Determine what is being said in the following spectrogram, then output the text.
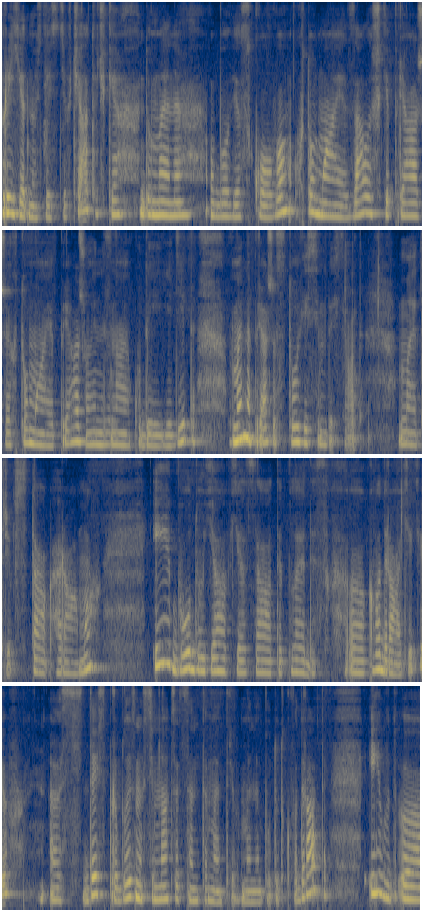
Приєднуйтесь, дівчаточки, до мене обов'язково. Хто має залишки пряжі, хто має пряжу і не знає, куди її діти. В мене пряжа 180 метрів в 100 грамах. І буду я в'язати пледи з е, квадратиків. Е, Десь приблизно 17 см в мене будуть квадрати. І е,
